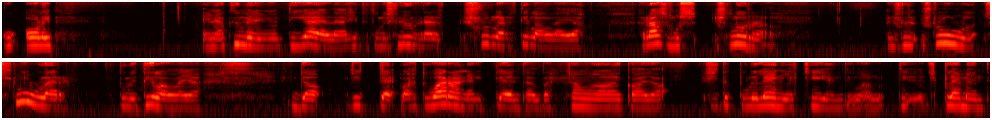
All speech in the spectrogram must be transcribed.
kun oli enää 10 minuuttia jäljellä ja sitten tuli Schlurer tilalle ja Rasmus Schlurer, Schluller, Schluller tuli tilalle ja, ja sitten vaihtui Varanjakin kentältä samaan aikaan ja sitten tuli Lenglet siihen tilalle, Clement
